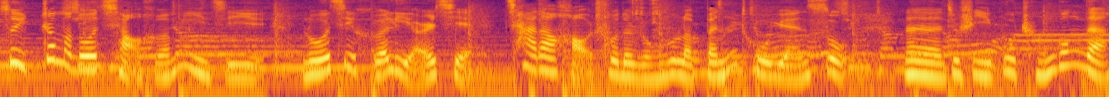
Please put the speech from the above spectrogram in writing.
所以这么多巧合密集、逻辑合理，而且恰到好处地融入了本土元素，那就是一部成功的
